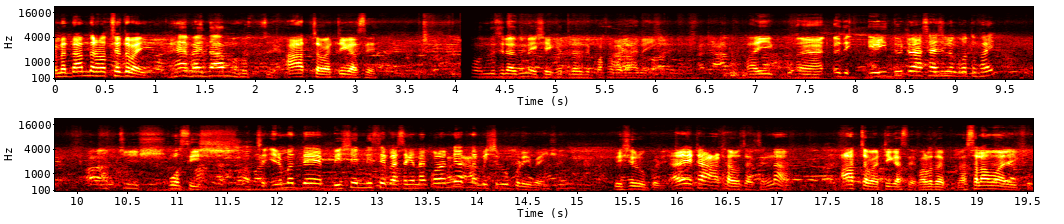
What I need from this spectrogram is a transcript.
এবার দাম দর হচ্ছে তো ভাই? হ্যাঁ ভাই দাম হচ্ছে। আচ্ছা ভাই ঠিক আছে। ফোন দিয়েছিল একদম সেই ক্ষেত্রে কথা বলা হয় নাই। ভাই এই যে এই দুইটা চাইছিলেন কত ভাই? পঁচিশ। পঁচিশ। আচ্ছা এর মধ্যে বিশের নিচে বেচা কেনা করার নেই আপনার বিশের উপরেই ভাই? বিশের উপরে আরে এটা আঠারো চাইছেন না? আচ্ছা ভাই ঠিক আছে ভালো থাকবেন। আসসালামু আলাইকুম।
